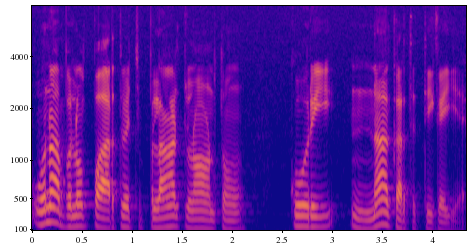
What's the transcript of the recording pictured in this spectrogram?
ਉਹਨਾਂ ਵੱਲੋਂ ਭਾਰਤ ਵਿੱਚ ਪਲਾਂਟ ਲਾਉਣ ਤੋਂ ਕੋਰੀ ਨਾ ਕਰ ਦਿੱਤੀ ਗਈ ਹੈ।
